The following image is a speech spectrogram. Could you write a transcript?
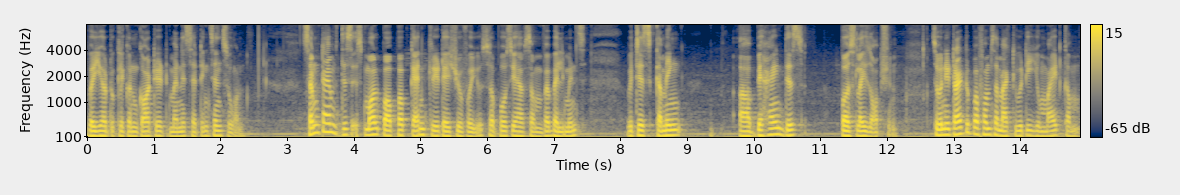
Where you have to click on got it, manage settings and so on. Sometimes this small pop-up can create an issue for you. Suppose you have some web elements which is coming uh, behind this personalized option. So when you try to perform some activity, you might come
